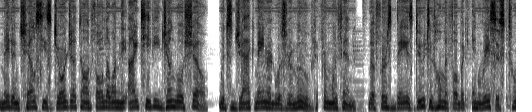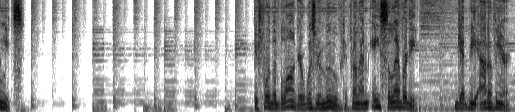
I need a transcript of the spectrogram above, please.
made in Chelsea's Georgia Toffolo on the ITV Jungle Show, which Jack Maynard was removed from within, the first days due to homophobic and racist tweets. Before the blogger was removed from I'm a Celebrity. Get me out of here.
